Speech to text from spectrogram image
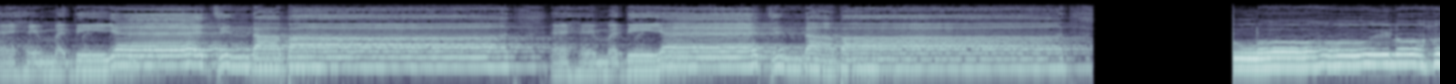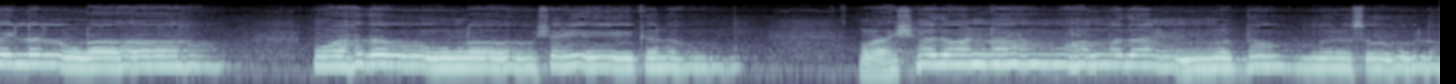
احمدیت زندہ باد، احمدیت زندہ باد۔ لا إله إلا الله وحده لا شريك له، وأشهد أن محمدا عبده ورسوله.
